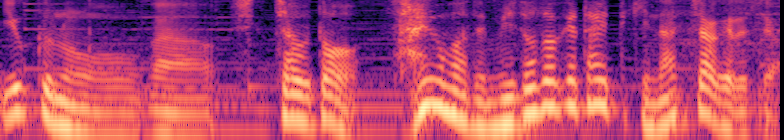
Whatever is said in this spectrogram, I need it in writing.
ゆくのが知っちゃうと最後まで見届けたいって気になっちゃうわけですよ、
